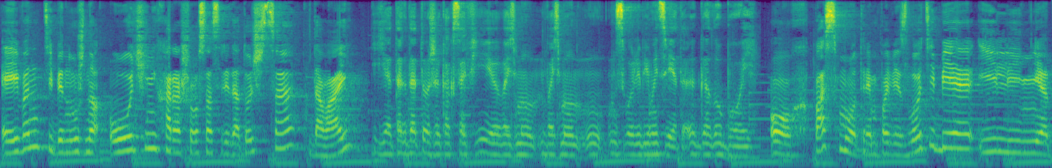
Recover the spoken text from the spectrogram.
Эйвен, тебе нужно очень хорошо сосредоточиться. Давай. Я тогда тоже, как София, возьму, возьму свой любимый цвет, э, голубой. Ох, посмотрим, повезло тебе или нет.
